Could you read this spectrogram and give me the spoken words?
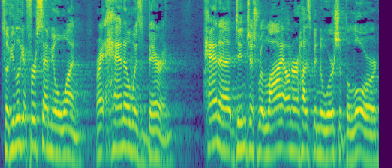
So if you look at 1 Samuel 1, right, Hannah was barren. Hannah didn't just rely on her husband to worship the Lord,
